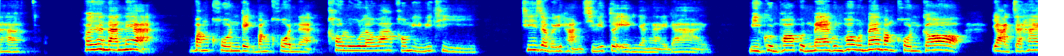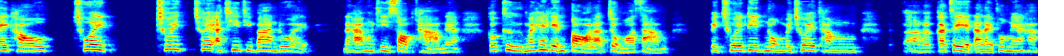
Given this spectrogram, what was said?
นะคะ เพราะฉะนั้นเนี่ย บางคนเด็กบางคนเนี่ยเขารู้แล้วว่าเขามีวิธีที่จะบริหารชีวิตตัวเองยังไงได้ มีคุณพ่อคุณแม่ คุณพ่อคุณแม่บางคนก็อยากจะให้เขาช่วยช่วยช่วยอาชีพที่บ้านด้วยนะคะบางทีสอบถามเนี่ยก็คือไม่ให้เรียนต่อแล้วจบมสามไปช่วยดีดนมไปช่วยทำเกษตรอะไรพวกนี้ค่ะ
